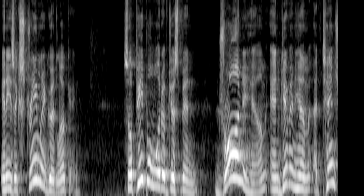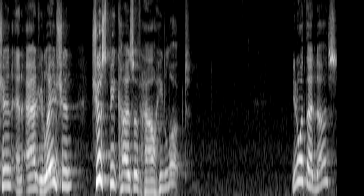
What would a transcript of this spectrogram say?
and he's extremely good looking, so people would have just been drawn to him and given him attention and adulation just because of how he looked. You know what that does?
